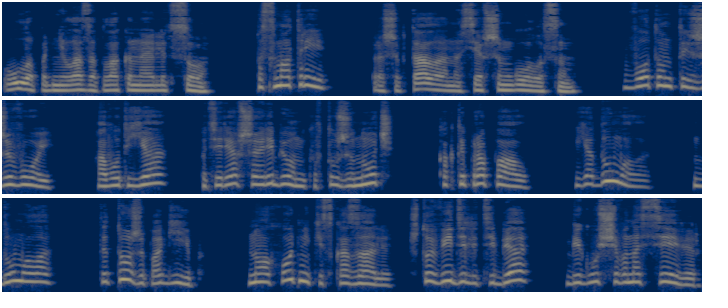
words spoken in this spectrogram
Ула подняла заплаканное лицо. «Посмотри!» — прошептала она севшим голосом. «Вот он ты, живой! А вот я, потерявшая ребенка в ту же ночь, как ты пропал. Я думала, думала, ты тоже погиб. Но охотники сказали, что видели тебя, бегущего на север.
